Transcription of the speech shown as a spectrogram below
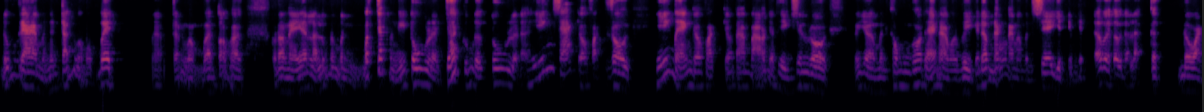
Đúng ra mình nên tránh vào một bên. À, tránh vào một bên tốt hơn. Còn đoạn này là lúc đó mình bất chấp mình nghĩ tu là chết cũng được tu là đã hiến xác cho Phật rồi hiến mạng cho Phật, cho Tam Bảo cho thiền sư rồi. Bây giờ mình không có thể nào mà vì cái đốm nắng này mà mình xê dịch dùm dịch. Đối với tôi đó là cực đoan.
